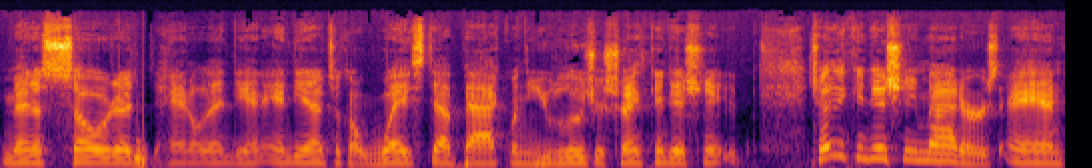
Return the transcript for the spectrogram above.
Minnesota handled Indiana. Indiana took a way step back when you lose your strength conditioning. Strength conditioning matters, and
